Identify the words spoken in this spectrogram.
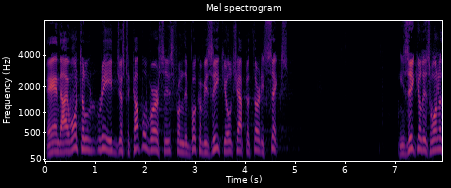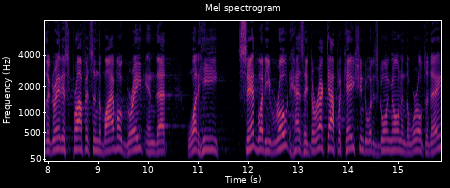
And I want to read just a couple verses from the book of Ezekiel, chapter 36. Ezekiel is one of the greatest prophets in the Bible, great in that what he said, what he wrote, has a direct application to what is going on in the world today.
